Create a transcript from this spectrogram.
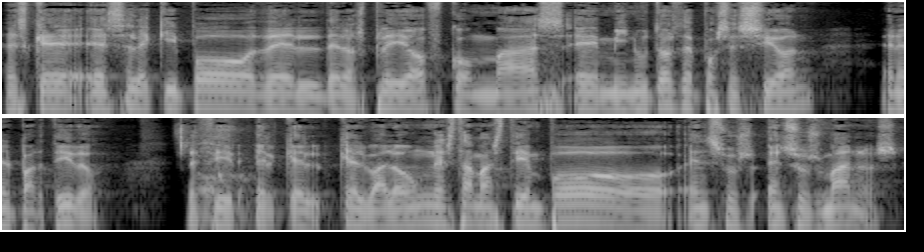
es que es el equipo del, de los playoffs con más eh, minutos de posesión en el partido. Es decir, el que, el balón está más tiempo en sus, en sus manos.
